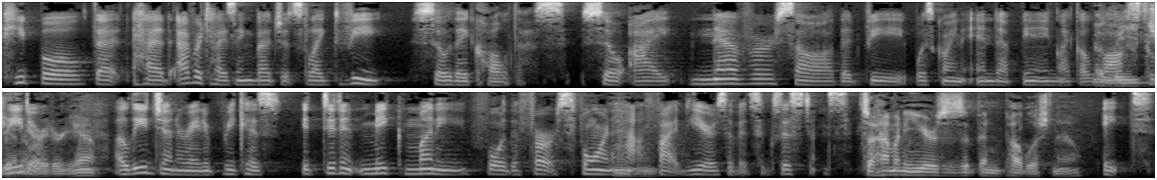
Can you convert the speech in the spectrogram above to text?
people that had advertising budgets liked V, so they called us. So I never saw that V was going to end up being like a, lost lead leader, yeah. a lead generator, because it didn't make money for the first four and a half, mm-hmm. five years of its existence. So, how many years has it been published now? Eight.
